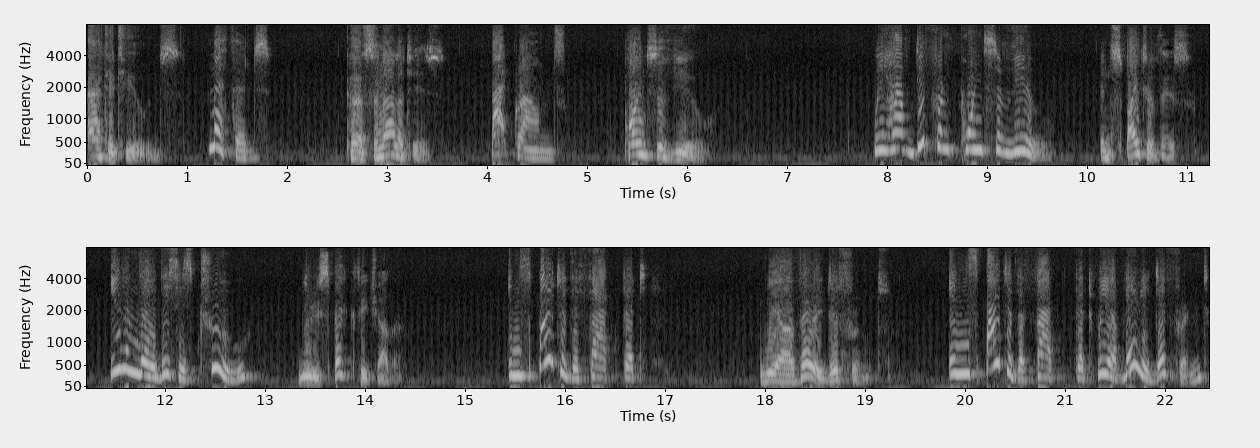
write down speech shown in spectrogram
Attitudes, methods, personalities, backgrounds. points of view. We have different points of view. In spite of this, Even though this is true, we respect each other. in spite of the fact that, We are very different. in spite of the fact that we are very different,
